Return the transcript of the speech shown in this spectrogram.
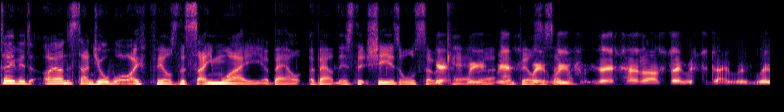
David, I understand your wife feels the same way about about this. That she is also yes, a carer we, and yes, feels we, the same way. her last day was today. We, we,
